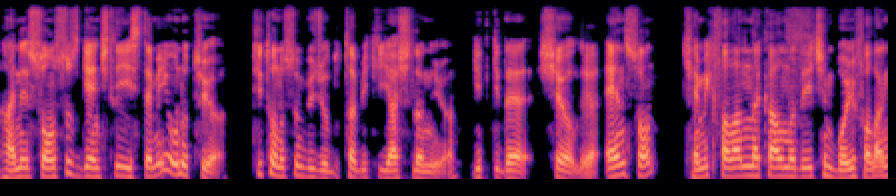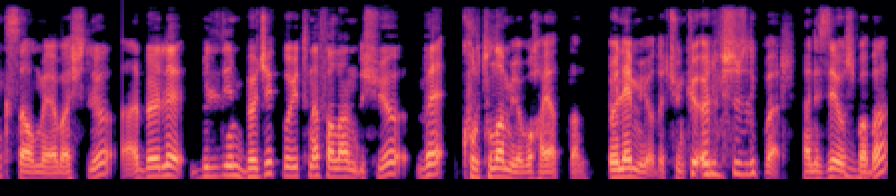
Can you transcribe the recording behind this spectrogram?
hani sonsuz gençliği istemeyi unutuyor. Titonus'un vücudu tabii ki yaşlanıyor. Gitgide şey oluyor. En son kemik falanla kalmadığı için boyu falan kısalmaya başlıyor. Böyle bildiğin böcek boyutuna falan düşüyor ve kurtulamıyor bu hayattan. Ölemiyor da çünkü ölümsüzlük var. Hani Zeus baba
